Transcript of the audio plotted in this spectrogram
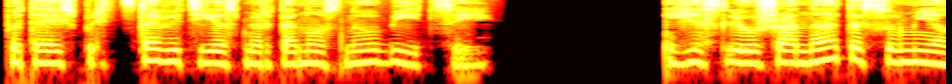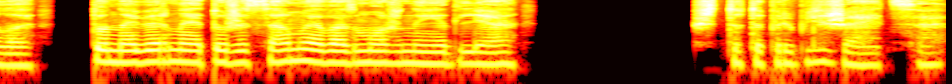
пытаясь представить ее смертоносной убийцей. Если уж она-то сумела, то, наверное, то же самое возможно и для... Что-то приближается.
